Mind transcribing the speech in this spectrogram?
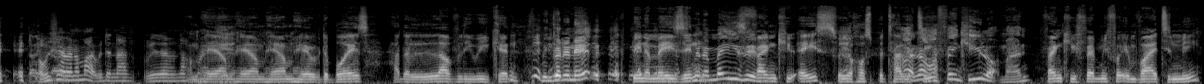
Are we sharing a mic? We didn't have. We didn't have enough. I'm mic. here, I'm here, I'm here, I'm here with the boys. Had a lovely weekend. been good in it. Been amazing. Been amazing. Thank you, Ace, for your I hospitality. know. I thank you lot, man. Thank you, Femi, for inviting me.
